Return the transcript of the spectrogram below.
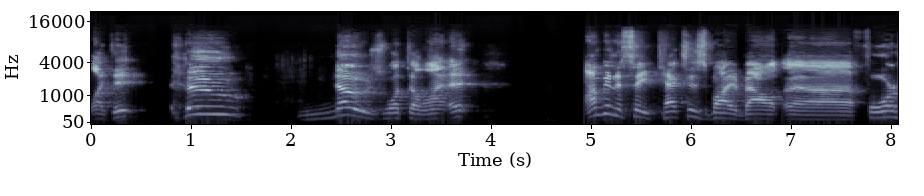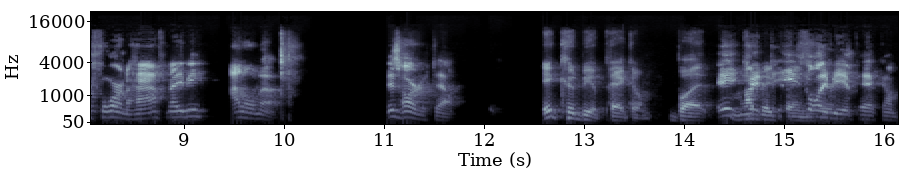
Like it, who knows what the line? It, I'm going to say Texas by about uh, four, four and a half, maybe. I don't know. It's hard to tell. it could be a pick 'em, but It my could big easily be a pick 'em.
